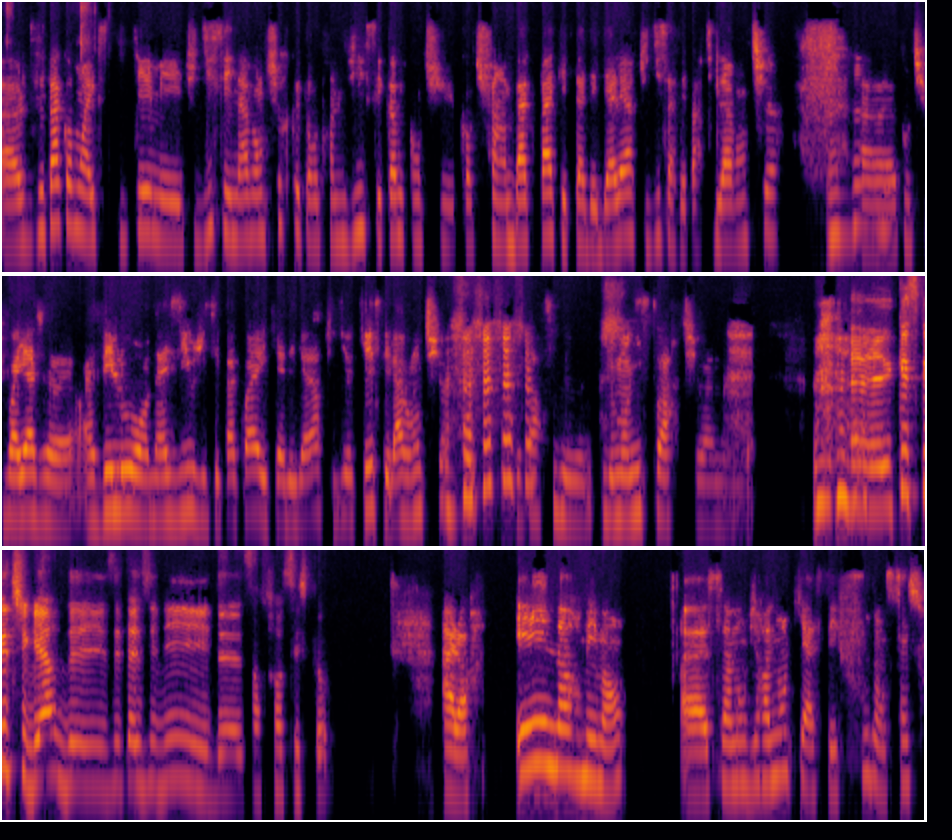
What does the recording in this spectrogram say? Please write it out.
Euh, je ne sais pas comment expliquer, mais tu dis c'est une aventure que tu es en train de vivre. C'est comme quand tu, quand tu fais un backpack et que tu as des galères, tu dis ça fait partie de l'aventure. Mhm. Euh, quand tu voyages euh, à vélo en Asie ou je ne sais pas quoi et qu'il y a des galères, tu dis ok, c'est l'aventure. c'est partie de, de, mon histoire, tu vois. Qu'est-ce que tu gardes des États-Unis et de San Francisco? Alors, énormément. Euh, c'est un environnement qui est assez fou dans le sens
